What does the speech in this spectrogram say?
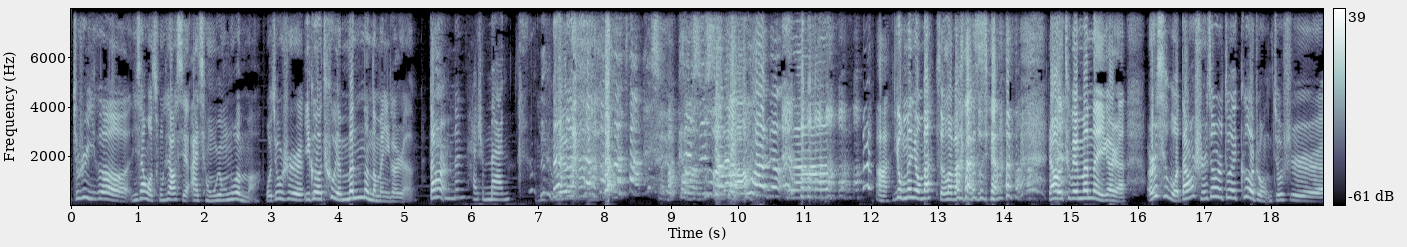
就是一个，你像我从小写爱情无用论嘛，我就是一个特别闷的那么一个人。当然，闷还是 man？什么？这是什么破梗啊？啊，又闷又闷，行了吧，S 姐。然后特别闷的一个人，而且我当时就是对各种就是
